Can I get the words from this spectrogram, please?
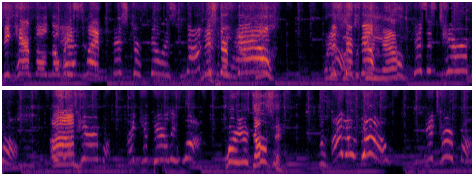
Be careful, nobody And slip. Mr. Phil is not Mr. Phil. happy. What is Mr. Phil. now? This is terrible. This Um. is terrible. I can barely walk. Where are you, dolphin? I don't know. It's hurtful.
